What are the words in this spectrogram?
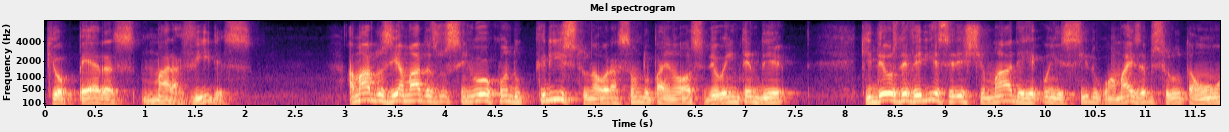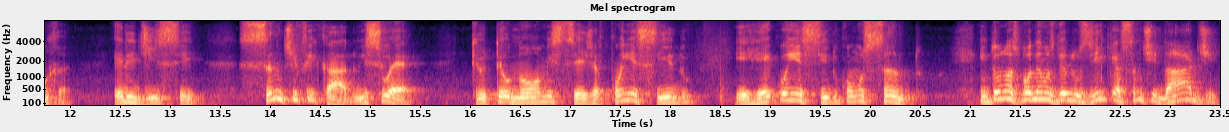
que operas maravilhas? Amados e amadas do Senhor, quando Cristo, na oração do Pai Nosso, deu a entender que Deus deveria ser estimado e reconhecido com a mais absoluta honra, ele disse: santificado, isso é, que o teu nome seja conhecido e reconhecido como santo. Então nós podemos deduzir que a santidade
